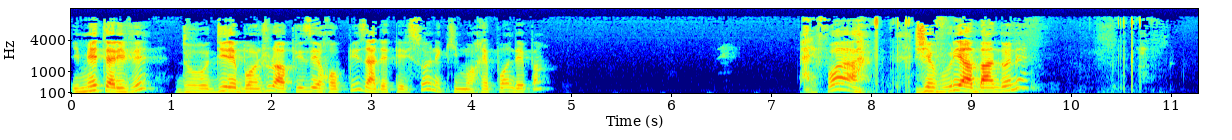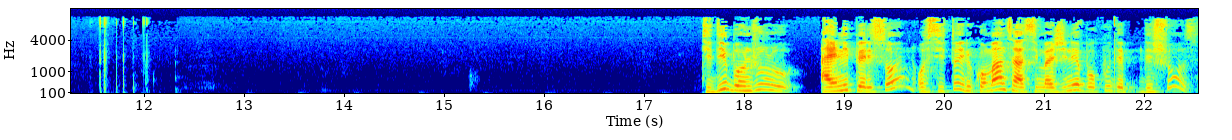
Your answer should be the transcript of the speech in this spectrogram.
il m'est arrivé de dire bonjour à plusieurs reprises à des personnes qui ne me répondaient pas. Parfois, je voulais abandonner. Tu dis bonjour à une personne, aussitôt il commence à s'imaginer beaucoup de, de choses.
